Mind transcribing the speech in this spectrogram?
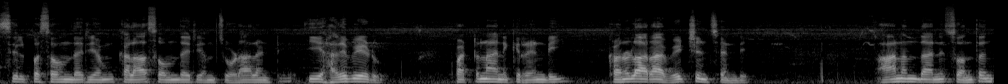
శిల్ప సౌందర్యం కళా సౌందర్యం చూడాలంటే ఈ హరివేడు పట్టణానికి రండి కనులారా వీక్షించండి. ఆనందాన్ని సొంతం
